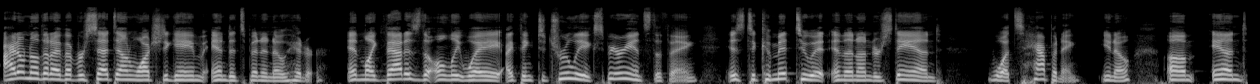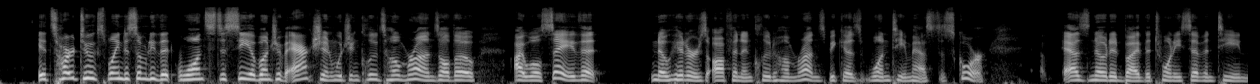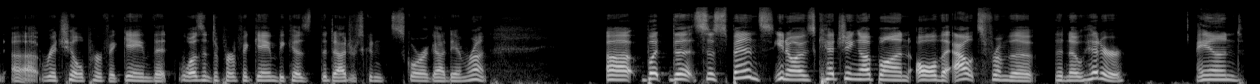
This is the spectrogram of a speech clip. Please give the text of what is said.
I don't know that I've ever sat down watched a game and it's been a no hitter. And like that is the only way I think to truly experience the thing is to commit to it and then understand what's happening, you know? Um, and it's hard to explain to somebody that wants to see a bunch of action, which includes home runs, although I will say that no hitters often include home runs because one team has to score. As noted by the 2017 uh, Rich Hill perfect game, that wasn't a perfect game because the Dodgers couldn't score a goddamn run. Uh, but the suspense, you know, I was catching up on all the outs from the, the no hitter, and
